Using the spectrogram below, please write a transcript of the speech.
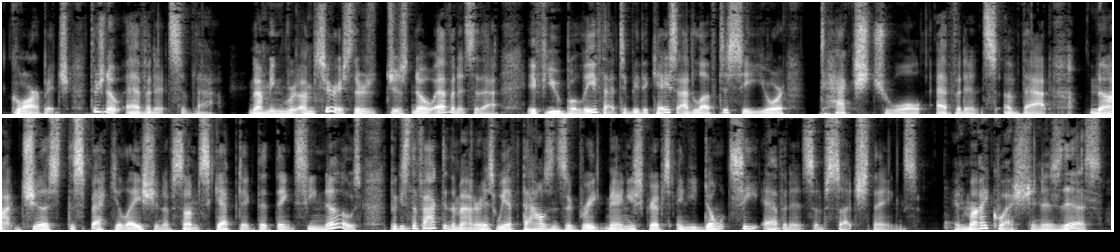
garbage. There's no evidence of that. I mean, I'm serious. There's just no evidence of that. If you believe that to be the case, I'd love to see your textual evidence of that, not just the speculation of some skeptic that thinks he knows. Because the fact of the matter is we have thousands of Greek manuscripts and you don't see evidence of such things. And my question is this.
